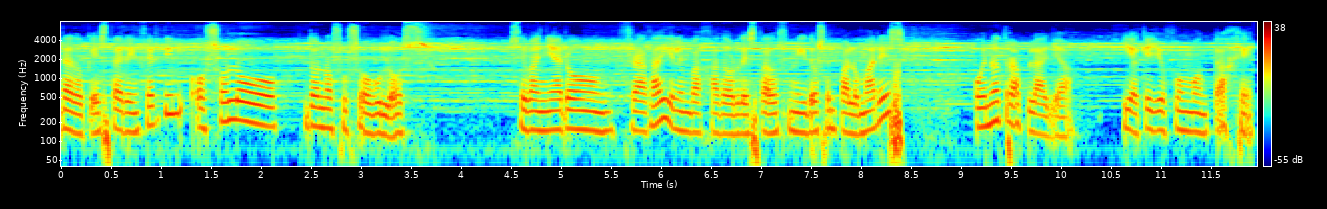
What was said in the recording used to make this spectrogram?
dado que ésta era infértil, o solo donó sus óvulos. Se bañaron Fraga y el embajador de Estados Unidos en Palomares o en otra playa, y aquello fue un montaje,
